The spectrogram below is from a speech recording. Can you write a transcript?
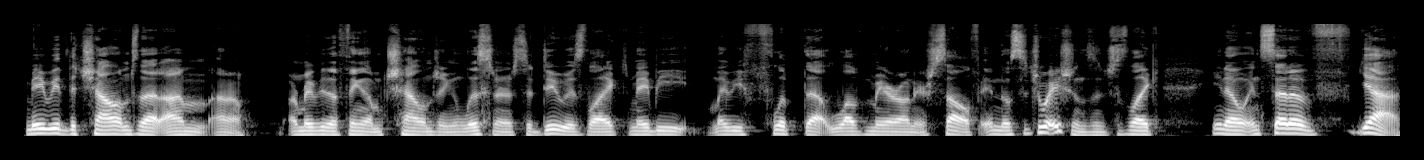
maybe the challenge that I'm, I don't know, or maybe the thing I'm challenging listeners to do is like maybe maybe flip that love mirror on yourself in those situations and just like you know instead of yeah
